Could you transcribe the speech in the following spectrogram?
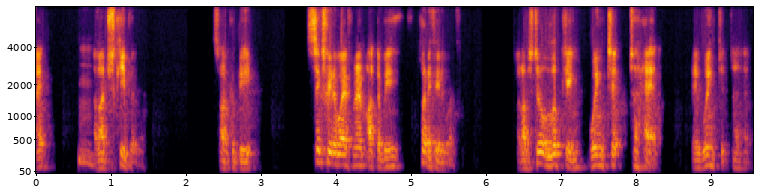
Okay. Hmm. And I'd just keep it. So I could be six feet away from him, I could be 20 feet away from him. But I'm still looking wingtip to head. Okay, wingtip to head.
